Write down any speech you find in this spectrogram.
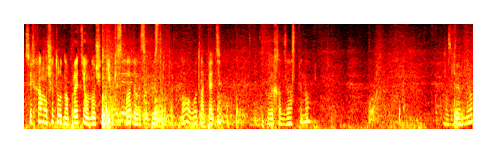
Сельхану очень трудно пройти, он очень гибкий, складывается быстро так. Но вот опять выход за спину. Развернет.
